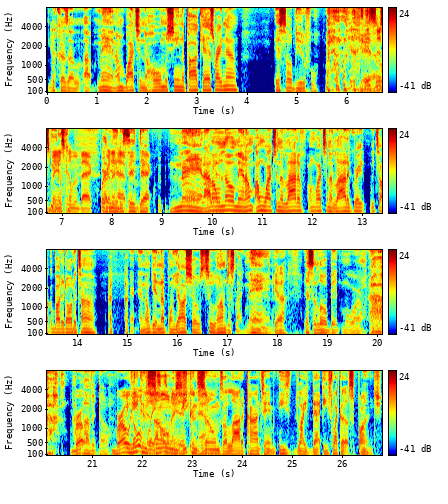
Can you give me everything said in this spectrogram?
Yeah. because, I, I, man, I'm watching the whole machine of podcast right now. It's so beautiful. It's so this man is coming back. We're I gonna mean, to sit him that- back. Man, I don't know, man. I'm I'm watching a lot of I'm watching a lot of great. We talk about it all the time, I, I, and I'm getting up on y'all shows too. And I'm just like, man, yeah. It's a little bit more. Ah, Bro. I love it though. Bro, We he consumes he Industry now. consumes a lot of content. He's like that. He's like a sponge.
